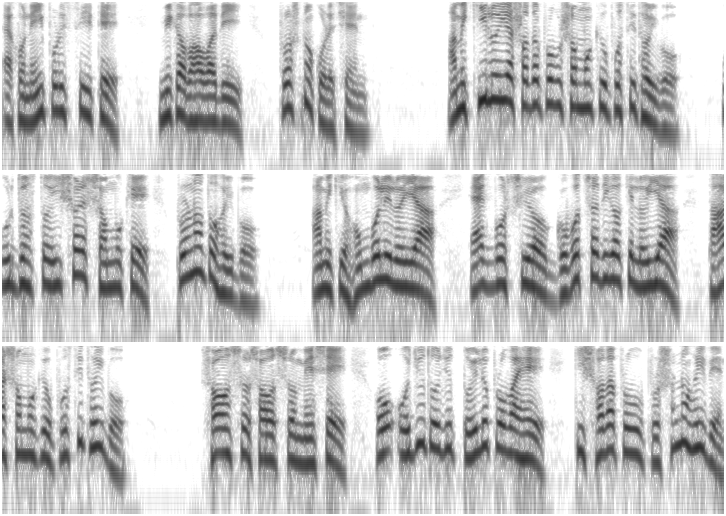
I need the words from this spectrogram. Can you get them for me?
এখন এই পরিস্থিতিতে মিকা ভাওবাদী প্রশ্ন করেছেন, আমি কি লইয়া সদপ্রভুর সম্মুখে উপস্থিত হইব? ঊর্ধ্বস্থ ঈশ্বরের সম্মুখে প্রণত হইব? আমি কি হোমবলি লইয়া এক বর্ষীয় গোবৎসদিগকে লইয়া তাহার সম্মুখে উপস্থিত হইব? সহস্র সহস্র মেশে ও অযুত অযুত তৈল প্রবাহে কি সদাপ্রভু প্রসন্ন হইবেন?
